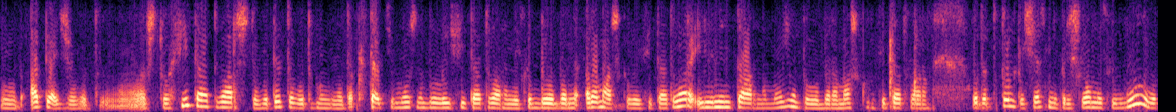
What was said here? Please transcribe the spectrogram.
Вот. Опять же, вот, э, что фитоотвар, что вот это вот мыло. Да, кстати, можно было и фитоотваром, если был бы ромашковый фитоотвар, элементарно можно было бы ромашковым фитоотваром. Вот это только сейчас мне пришла мысль в голову.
